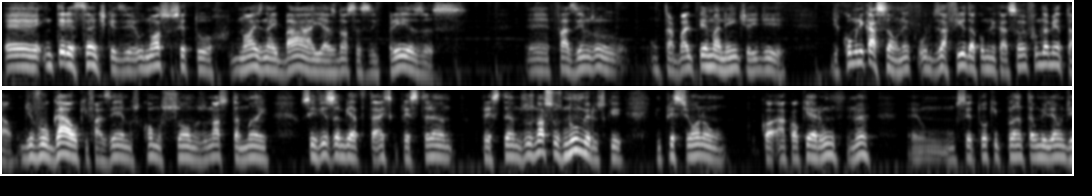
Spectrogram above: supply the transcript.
É interessante, quer dizer, o nosso setor, nós na IBA e as nossas empresas, é, fazemos um, um, trabalho permanente aí de, de comunicação, né? O desafio da comunicação é fundamental. Divulgar o que fazemos, como somos, o nosso tamanho, os serviços ambientais que prestamos, prestamos, os nossos números que impressionam a qualquer um, né? É um setor que planta um milhão de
